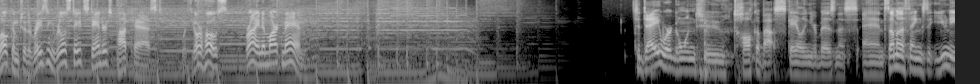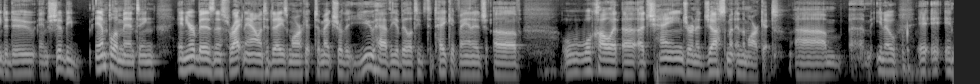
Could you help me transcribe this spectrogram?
Welcome to the Raising Real Estate Standards Podcast with your hosts, Brian and Mark Mann. Today, we're going to talk about scaling your business and some of the things that you need to do and should be implementing in your business right now in today's market to make sure that you have the ability to take advantage of we'll call it a, a, change or an adjustment in the market. Um, um, you know, it, it, it,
